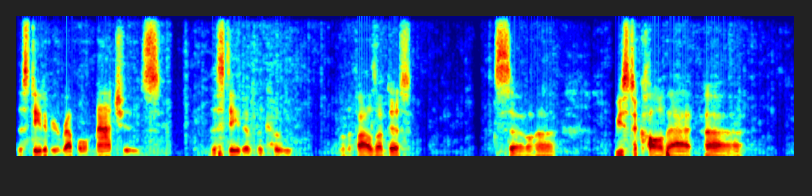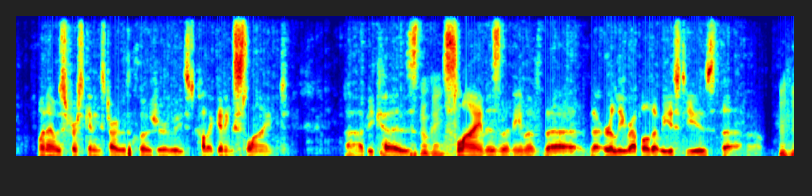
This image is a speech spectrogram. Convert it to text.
the state of your REPL matches the state of the code on the files on disk. So uh, we used to call that uh, when I was first getting started with Clojure. We used to call it getting slimed uh, because Okay. slime is the name of the the early REPL that we used to use. The um, hmm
